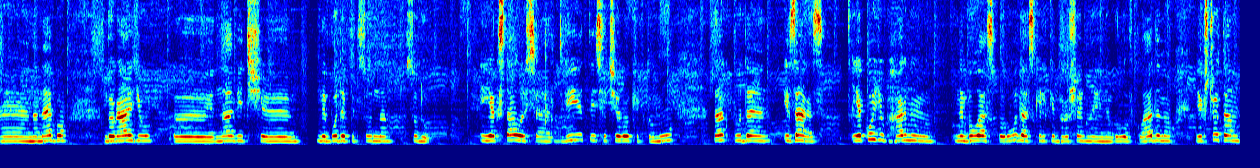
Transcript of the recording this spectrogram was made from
е, на небо до раю, е, навіть е, не буде підсудна суду. І як сталося дві тисячі років тому, так буде і зараз. Якою б гарною не була споруда, скільки б грошей в неї не було вкладено, якщо там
